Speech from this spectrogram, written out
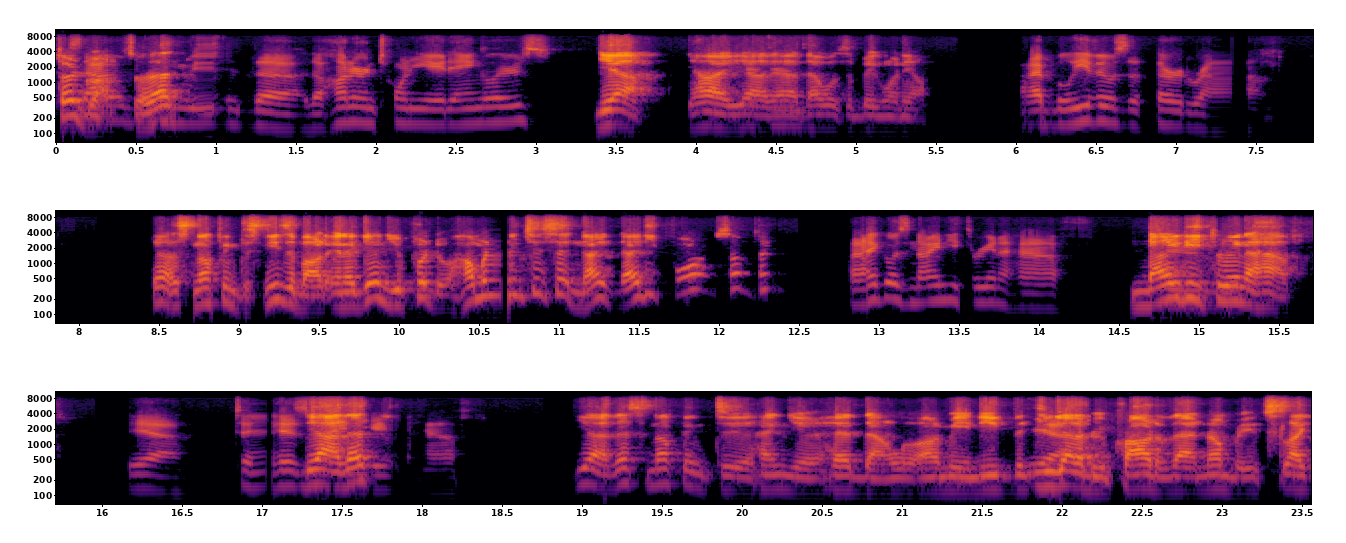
Third That round. was So that, we did the the 128 anglers. yeah, yeah, yeah, that, that was a big one. Yeah, I believe it was the third round. yeah, it's nothing to sneeze about. And again, you put how many inches? Said 94 or something? I think it was 93 and a half. 93 and a half. Yeah, to his Yeah, that- and a half. Yeah, that's nothing to hang your head down low. I mean, you, you Yeah. got to be proud of that number. It's like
